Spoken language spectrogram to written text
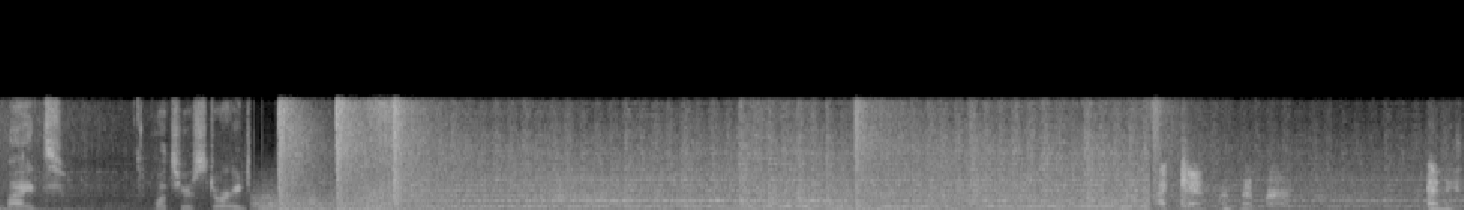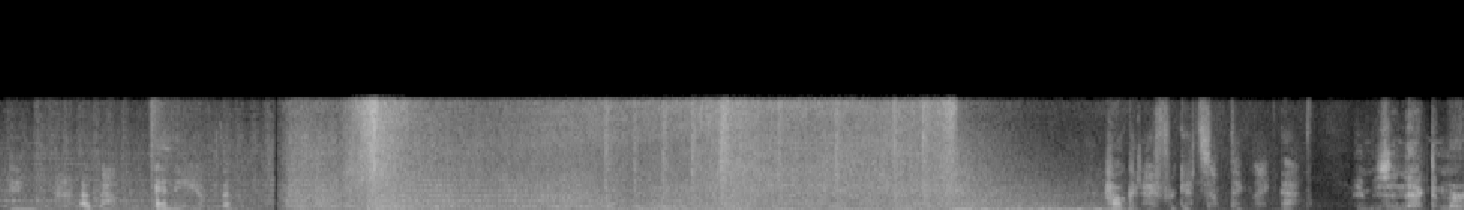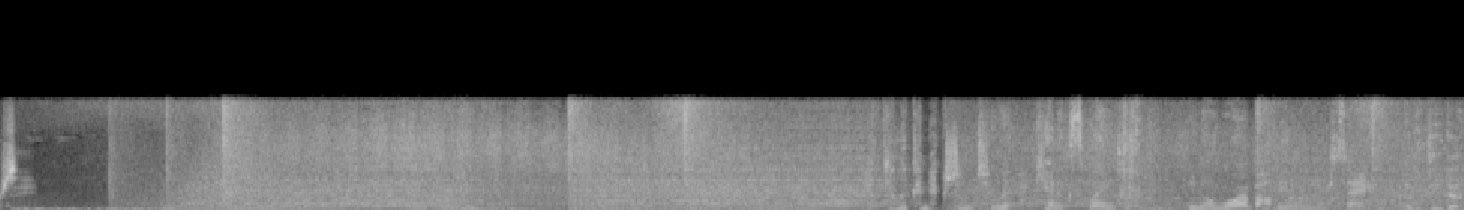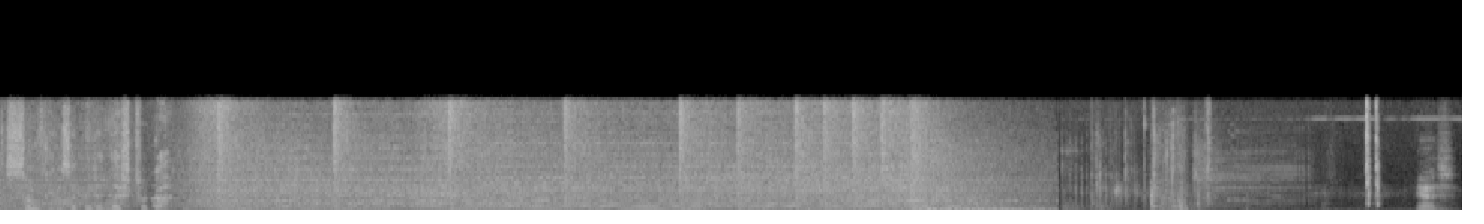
light. What's your story? I can't remember anything about any of them. How could I forget something like that? Maybe it's an act of mercy. Feel a connection to it. I can't explain. You know more about me than you're saying. Evita, some things are better left forgotten. Yes?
